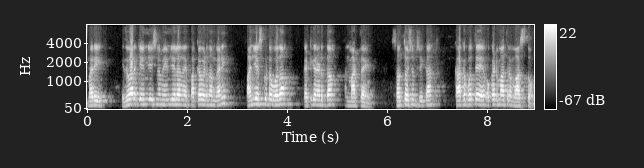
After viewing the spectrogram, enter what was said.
మరి ఇదివరకు ఏం చేసినాం ఏం చేయాలని పక్క పెడదాం కానీ పని చేసుకుంటూ పోదాం గట్టిగా నడుద్దాం అని మాట్లాడండి సంతోషం శ్రీకాంత్. కాకపోతే ఒకటి మాత్రం వాస్తవం.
